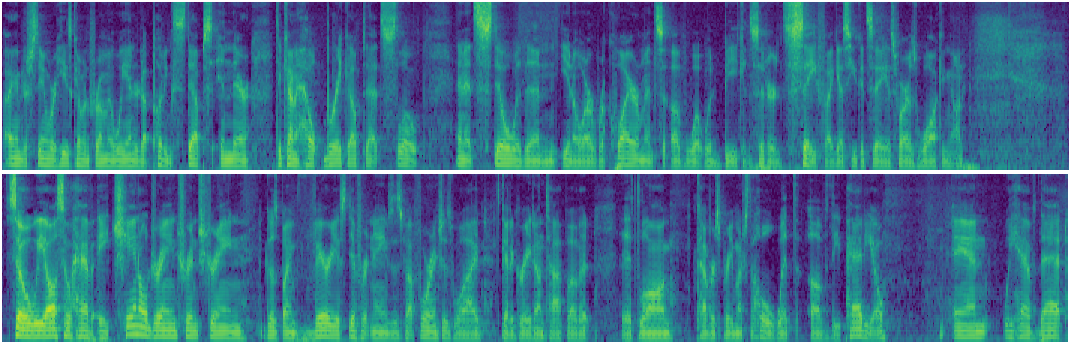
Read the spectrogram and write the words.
I understand where he's coming from, and we ended up putting steps in there to kind of help break up that slope. And it's still within, you know, our requirements of what would be considered safe, I guess you could say, as far as walking on. So we also have a channel drain, trench drain. It goes by various different names. It's about four inches wide. It's got a grate on top of it. It's long, covers pretty much the whole width of the patio. And we have that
